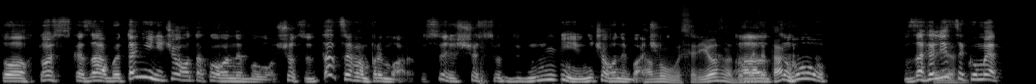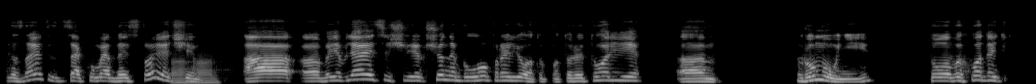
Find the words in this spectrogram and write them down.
то хтось сказав би: та ні, нічого такого не було. Що це? Та це вам примарилось. Це щось ні, нічого не А ну, ви серйозно А, думаєте так? тому взагалі це кумедна, знаєте, ця кумедна історія. Чим? А, а виявляється, що якщо не було прильоту по території е, Румунії, то виходить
